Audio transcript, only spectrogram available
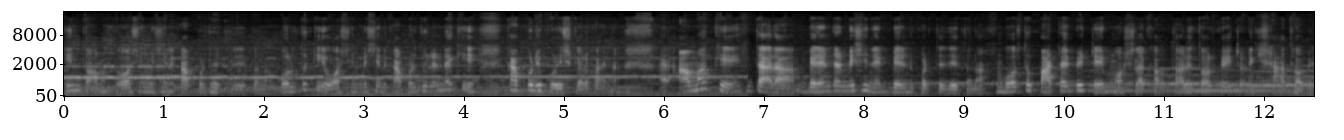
কিন্তু আমাকে ওয়াশিং মেশিনে কাপড় ধুতে দিত না। বলতো কি ওয়াশিং মেশিনে কাপড় ধুলে নাকি কাপড়ই পরিষ্কার হয় না। আর আমাকে তারা ব্লেন্ডার মেশিনে ব্লেন্ড করতে দিত না। বলতো, পাটায় বেটে মশলা খাও, তাহলে তরকারিটা অনেক স্বাদ হবে।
